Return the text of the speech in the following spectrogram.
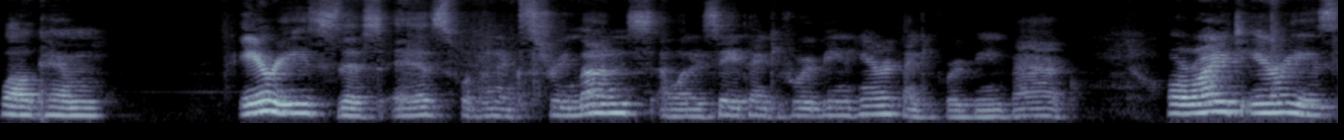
Welcome, Aries. This is for the next three months. I want to say thank you for being here. Thank you for being back. All right, Aries,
